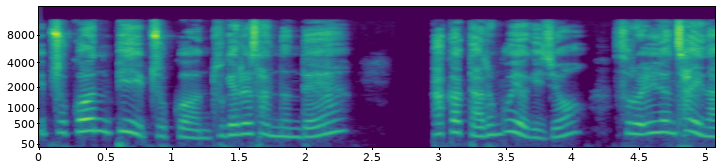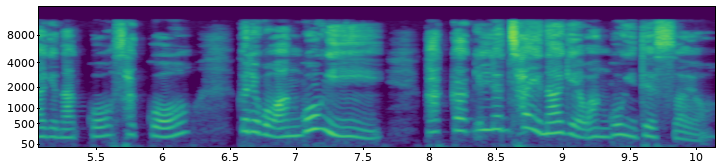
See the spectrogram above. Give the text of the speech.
입주권, B 입주권 두 개를 샀는데 각각 다른 구역이죠. 서로 1년 차이 나게 났고 샀고 그리고 완공이 각각 1년 차이 나게 완공이 됐어요.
